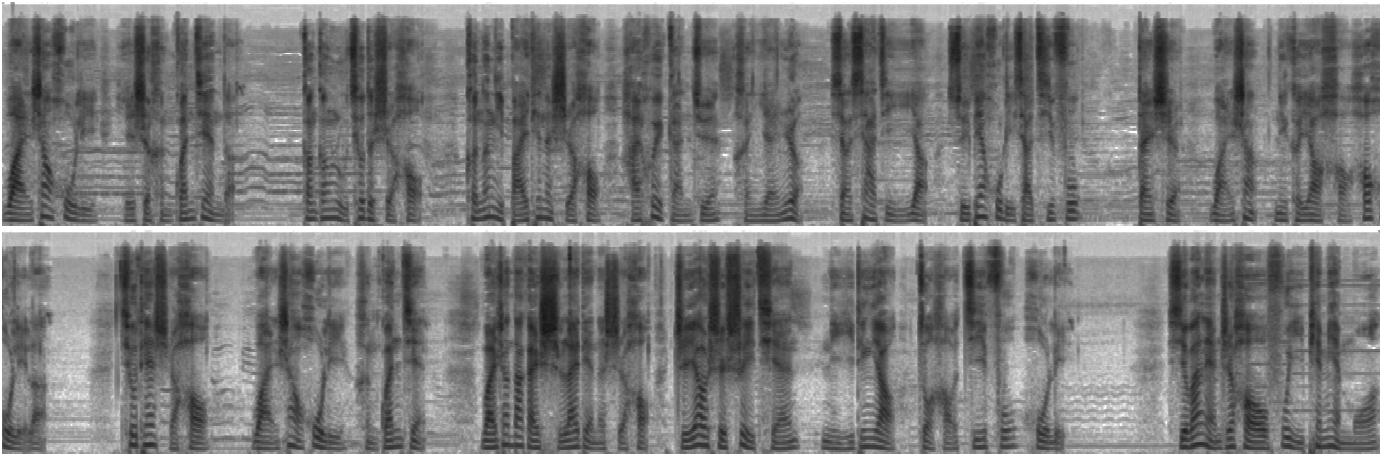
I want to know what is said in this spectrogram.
晚上护理也是很关键的。刚刚入秋的时候，可能你白天的时候还会感觉很炎热，像夏季一样随便护理一下肌肤。但是晚上你可要好好护理了。秋天时候晚上护理很关键。晚上大概十来点的时候，只要是睡前。你一定要做好肌肤护理，洗完脸之后敷一片面膜，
